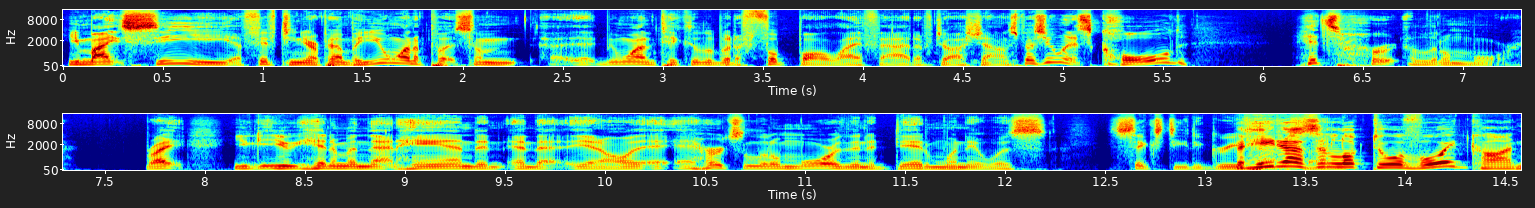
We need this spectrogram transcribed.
you might see a 15 yard penalty, but you want to put some. Uh, you want to take a little bit of football life out of Josh Allen, especially when it's cold. Hits hurt a little more, right? You you hit him in that hand, and and that you know it, it hurts a little more than it did when it was 60 degrees. but he doesn't look to avoid contact.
